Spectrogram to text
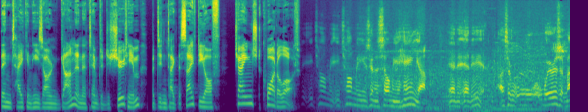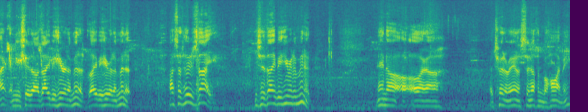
then taken his own gun and attempted to shoot him, but didn't take the safety off, changed quite a lot. He told me he told me he was going to sell me a handgun out, out here. I said, well, where is it, mate? And he said, oh, they be here in a minute. They be here in a minute. I said, who's they? He said, they be here in a minute. And uh, I, uh, I turned around and see nothing behind me.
